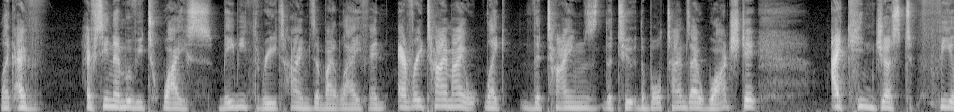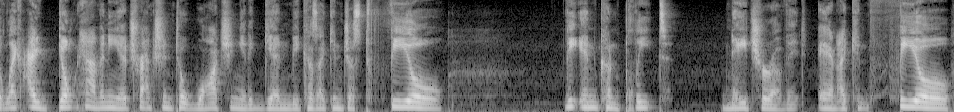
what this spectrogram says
like i've I've seen that movie twice, maybe three times in my life, and every time I like the times the two the both times I watched it, I can just feel like I don't have any attraction to watching it again because I can just feel the incomplete nature of it. And I can feel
